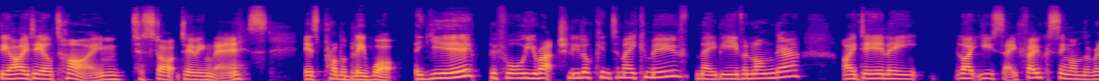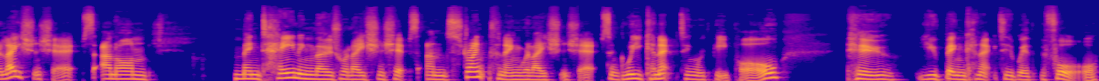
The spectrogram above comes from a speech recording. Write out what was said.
The ideal time to start doing this is probably what a year before you're actually looking to make a move, maybe even longer. Ideally, like you say, focusing on the relationships and on maintaining those relationships and strengthening relationships and reconnecting with people who you've been connected with before.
